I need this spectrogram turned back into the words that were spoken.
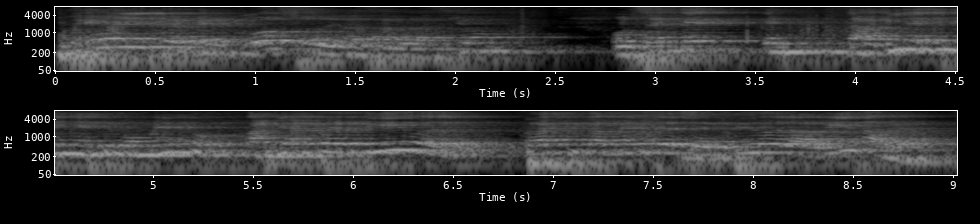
Vuelve el gozo de la salvación. O sea que David aquí en este momento había perdido prácticamente el sentido de la vida.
